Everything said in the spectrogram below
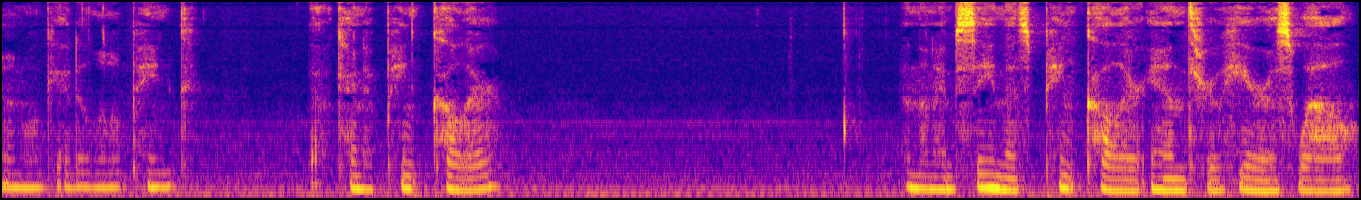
And we'll get a little pink, that kind of pink color. And then I'm seeing this pink color in through here as well.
